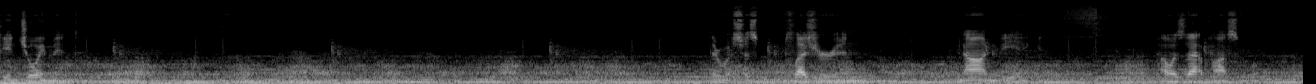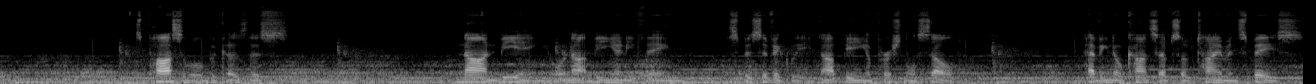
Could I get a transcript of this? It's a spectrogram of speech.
the enjoyment. There was just pleasure in non being. How is that possible? It's possible because this non being, or not being anything specifically, not being a personal self, having no concepts of time and space,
